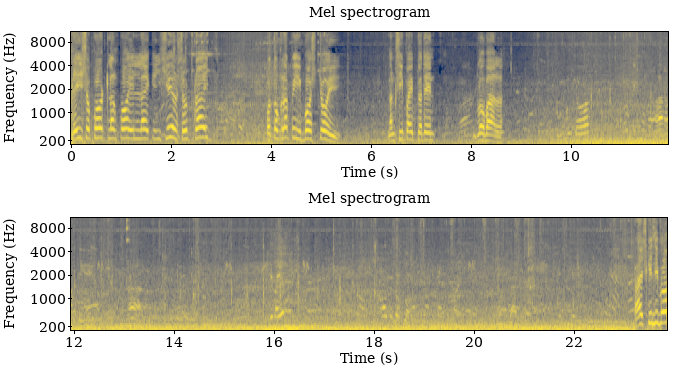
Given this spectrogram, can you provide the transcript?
Please support lang po and like and share, subscribe. Photography, Boss Choi. Ng C5 ka din. Global. Ice candy po.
